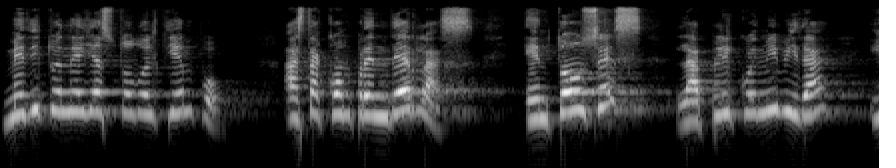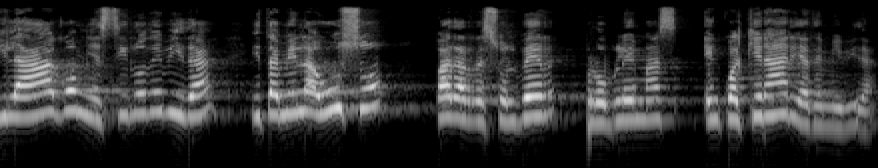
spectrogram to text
medito en ellas todo el tiempo, hasta comprenderlas. Entonces la aplico en mi vida y la hago mi estilo de vida y también la uso para resolver problemas en cualquier área de mi vida.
